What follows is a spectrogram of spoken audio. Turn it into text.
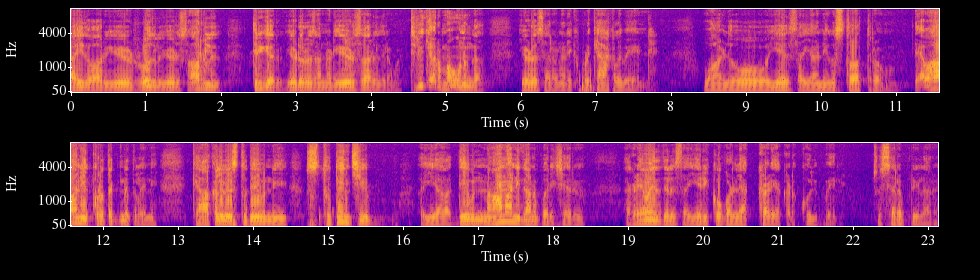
ఐదు ఆరు ఏడు రోజులు ఏడు సార్లు తిరిగారు. ఏడో రోజు అన్నాడు ఏడు సార్లు తిరగమని తిరిగారు మౌనంగా. ఏడోసారి అన్నారు ఇప్పుడు కేకలు వేయండి. వాళ్ళు ఏ సయ్యా నీకు స్తోత్రం. దేవాని కృతజ్ఞతలని కేకలు వేస్తూ దేవుణ్ణి స్తుతించి అయ్యా దేవుని నామాన్ని గనపరిచారు అక్కడ ఏమైంది తెలుసా? ఎరికో గొడవలు ఎక్కడ ఎక్కడ కూలిపోయాయి చూసారా ప్రియులారా?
